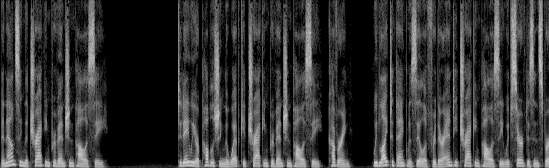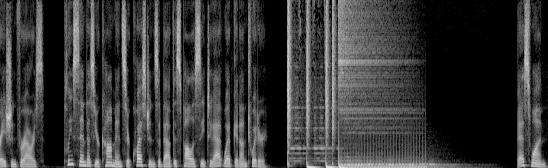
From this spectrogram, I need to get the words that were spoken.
announcing the Tracking Prevention Policy. Today we are publishing the WebKit Tracking Prevention Policy, covering. We'd like to thank Mozilla for their anti tracking policy, which served as inspiration for ours. Please send us your comments or questions about this policy to at WebKit on Twitter. S1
